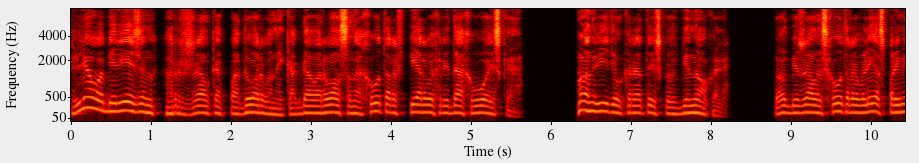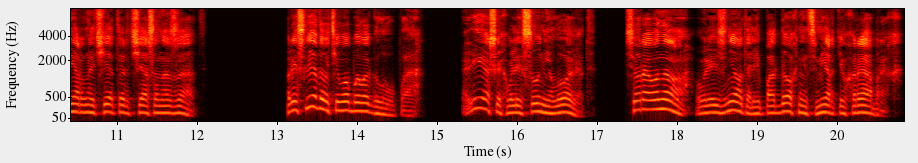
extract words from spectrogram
Лёва Березин ржал как подорванный, когда ворвался на хутор в первых рядах войска. Он видел коротышку в бинокль. Тот бежал из хутора в лес примерно четверть часа назад. Преследовать его было глупо. Леших в лесу не ловят. Все равно улизнет или подохнет смертью храбрых.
